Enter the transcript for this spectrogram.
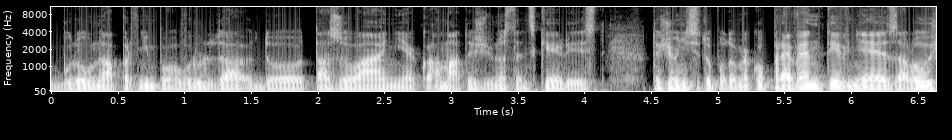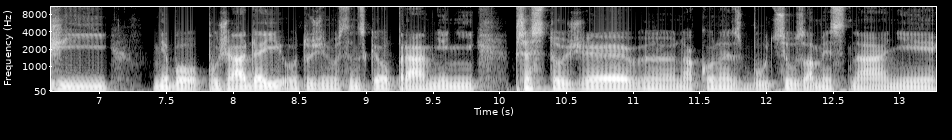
budou na prvním pohovoru dotazování jako a máte živnostenský list, takže oni si to potom jako preventivně založí, nebo požádají o to živnostenské oprávnění, přestože eh, nakonec buď jsou zaměstnáni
